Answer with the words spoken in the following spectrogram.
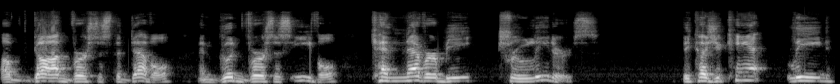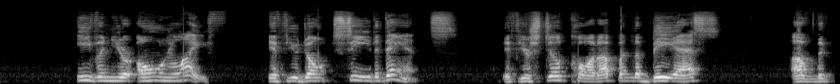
of God versus the devil and good versus evil can never be true leaders because you can't lead even your own life if you don't see the dance. If you're still caught up in the BS of the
